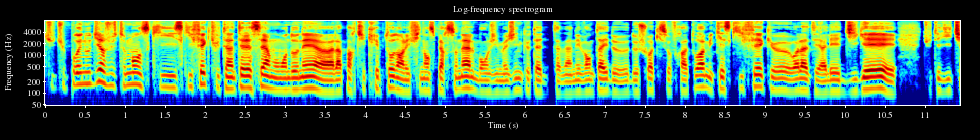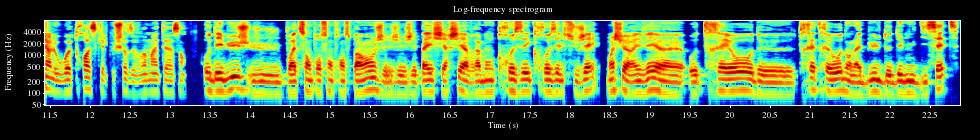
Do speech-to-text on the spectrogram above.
Tu, tu, pourrais nous dire justement ce qui, ce qui fait que tu t'es intéressé à un moment donné à la partie crypto dans les finances personnelles? Bon, j'imagine que tu as tu avais un éventail de, choix qui s'offraient à toi, mais qu'est-ce qui fait que voilà, tu es allé diguer et tu t'es dit, tiens, le Web3, c'est quelque chose de vraiment intéressant? Au début, je, pour être 100% transparent, je n'ai pas cherché à vraiment creuser, creuser le sujet. Moi, je suis arrivé euh, au très haut, de, très très haut dans la bulle de 2017.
